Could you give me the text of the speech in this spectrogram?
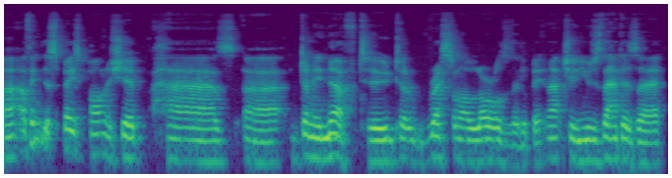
Uh, I think the Space Partnership has uh, done enough to, to rest on our laurels a little bit and actually use that as a,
